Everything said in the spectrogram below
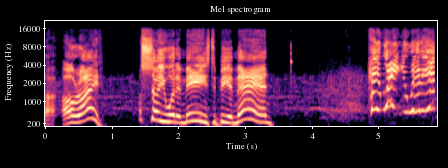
Uh, all right. I'll show you what it means to be a man. Hey, wait, you idiot!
